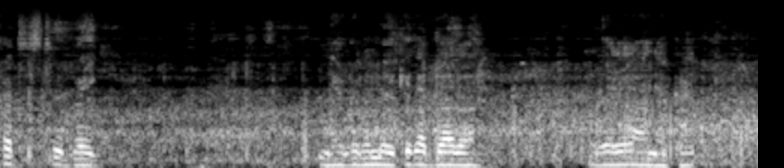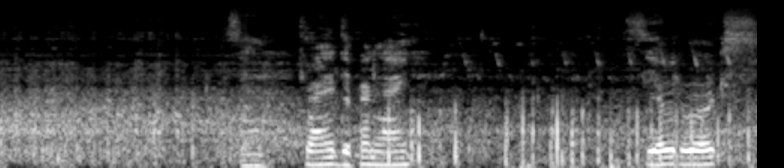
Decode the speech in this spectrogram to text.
Cut is too big. And they're gonna make it a brother, a little undercut. So try a different line, see how it works.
